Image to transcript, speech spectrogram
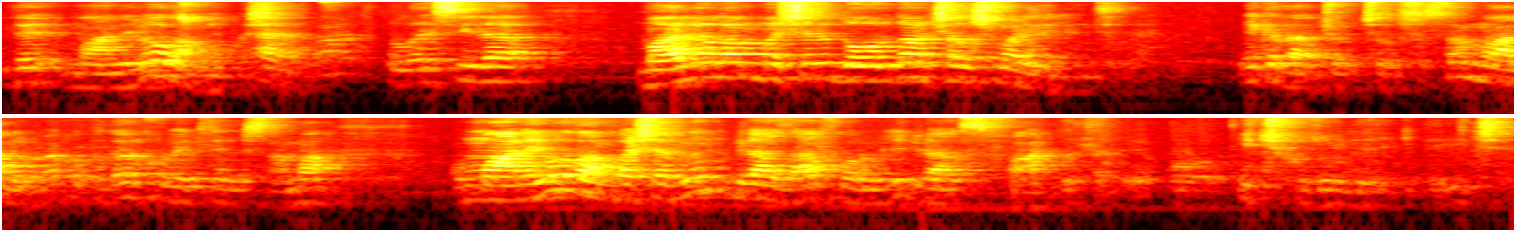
bir de maneli olan bir başarı Evet. Dolayısıyla mali olan başarı doğrudan çalışmayla ilintili. Ne kadar çok çalışırsan mali olarak o kadar kuvvetlenirsin ama o manevi olan başarının biraz daha formülü biraz farklı tabii. O iç huzurla ilgili, iç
